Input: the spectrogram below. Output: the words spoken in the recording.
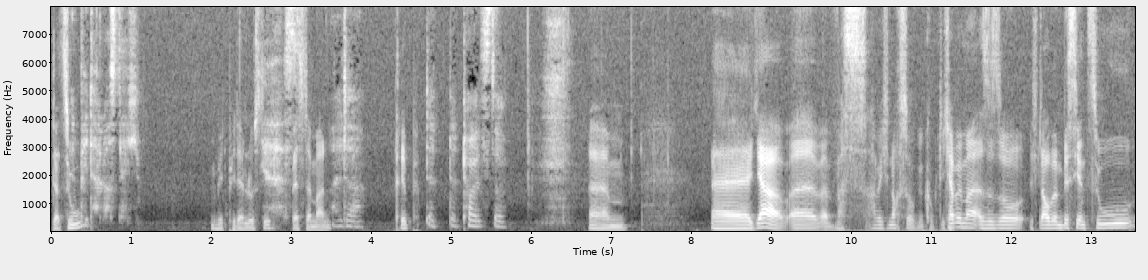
Dazu. Mit Peter Lustig. Mit Peter Lustig, yes. bester Mann. Alter. Rip. Der, der tollste. Ähm, äh, ja, äh, was habe ich noch so geguckt? Ich habe immer, also so, ich glaube, ein bisschen zu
